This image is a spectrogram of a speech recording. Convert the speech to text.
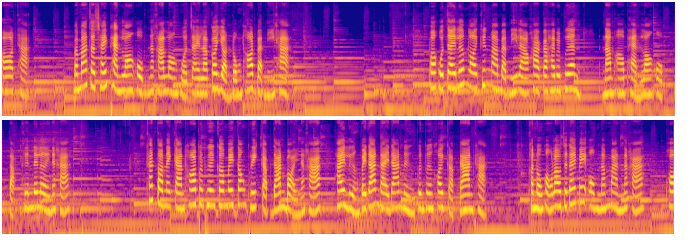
ทอดค่ะ มาม่าจะใช้แผ่นรองอบนะคะรองหัวใจแล้วก็หย่อนลงทอดแบบนี้ค่ะ พอหัวใจเริ่มลอยขึ้นมาแบบนี้แล้วค่ะ ก็ให้เพื่อนๆนำเอาแผ่นรองอบตักขึ้นได้เลยนะคะ ขั้นตอนในการทอดเพื่อนๆก็ไม่ต้องพลิกกลับด้านบ่อยนะคะ ให้เหลืองไปด้านใดด้านหนึ่ง เพื่อนๆค่อยกลับด้านค่ะ ขนมของเราจะได้ไม่อมน้ำมันนะคะ พอ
